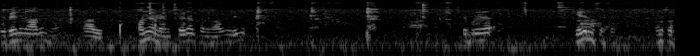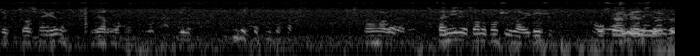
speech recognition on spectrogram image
Bu benim abim ya. Abi. Tanıyorum yani. Köyden tanıyorum abim dedi. İşte buraya gelir misin sen? Onu soracaktım. Çalışmaya gelir misin? Bize yardım etmeye. Tamam abi. Sen neyle sonra konuşuruz abi. Görüşürüz. Geldin. biraz işlerimiz var.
